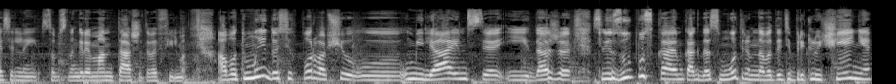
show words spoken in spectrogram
окончательный, собственно говоря, монтаж этого фильма. А вот мы до сих пор вообще э, умиляемся и даже слезу пускаем, когда смотрим на вот эти приключения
